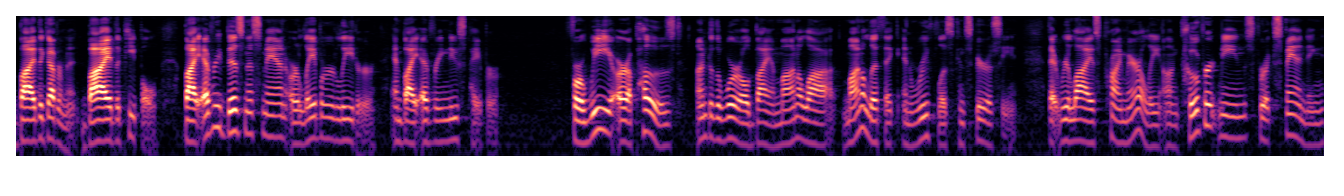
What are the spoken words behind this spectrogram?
by the government, by the people, by every businessman or labor leader, and by every newspaper. For we are opposed under the world by a monolithic and ruthless conspiracy that relies primarily on covert means for expanding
